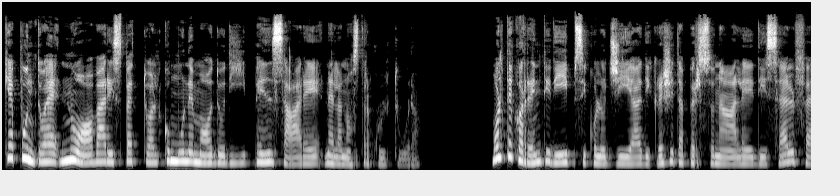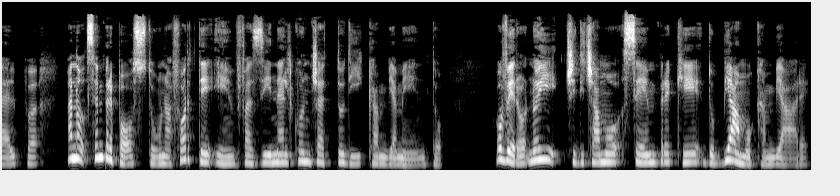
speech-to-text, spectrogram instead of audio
che appunto è nuova rispetto al comune modo di pensare nella nostra cultura. Molte correnti di psicologia, di crescita personale, di self-help hanno sempre posto una forte enfasi nel concetto di cambiamento, ovvero noi ci diciamo sempre che dobbiamo cambiare,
